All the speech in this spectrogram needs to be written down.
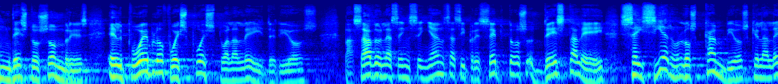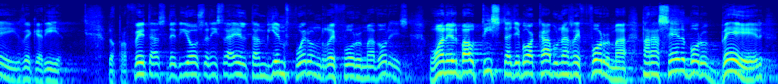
de estos hombres, el pueblo fue expuesto a la ley de Dios. Basado en las enseñanzas y preceptos de esta ley, se hicieron los cambios que la ley requería. Los profetas de Dios en Israel también fueron reformadores. Juan el Bautista llevó a cabo una reforma para hacer volver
